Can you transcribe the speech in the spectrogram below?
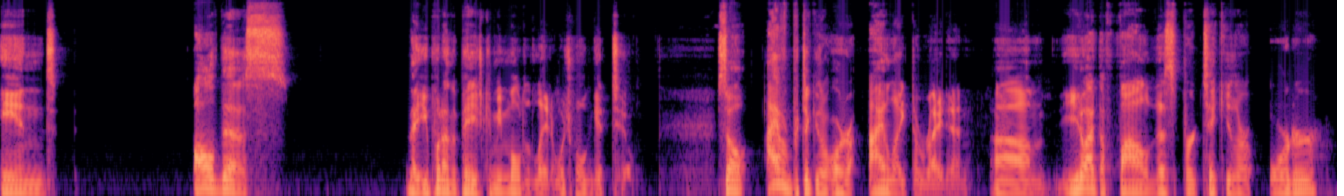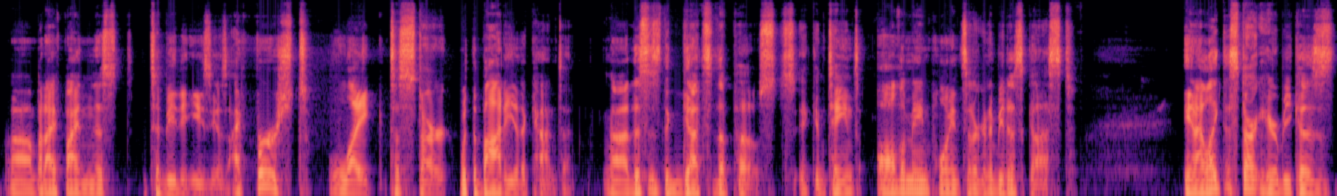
And all this that you put on the page can be molded later which we'll get to. So I have a particular order I like to write in. Um, you don't have to follow this particular order, uh, but I find this to be the easiest. I first like to start with the body of the content. Uh, this is the guts of the posts. It contains all the main points that are going to be discussed. And I like to start here because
